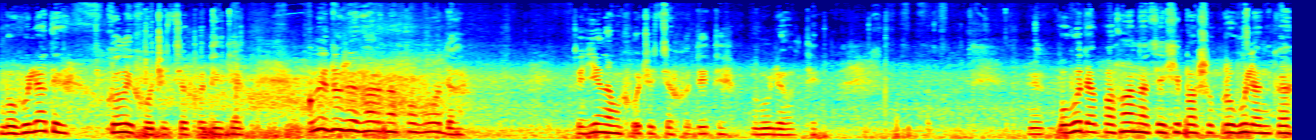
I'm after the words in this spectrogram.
Бо гуляти коли хочеться ходити. Коли дуже гарна погода, тоді нам хочеться ходити гуляти. Як Погода погана, це хіба що прогулянка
